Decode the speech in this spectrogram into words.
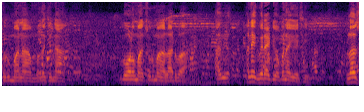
ચૂરમાના, મગજના, ગોળમાં ચૂરમા લાડવા. આવી અનેક વેરાયટીઓ બનાવીએ છીએ. પ્લસ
